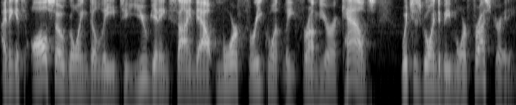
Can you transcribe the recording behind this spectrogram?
I think it's also going to lead to you getting signed out more frequently from your accounts, which is going to be more frustrating.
